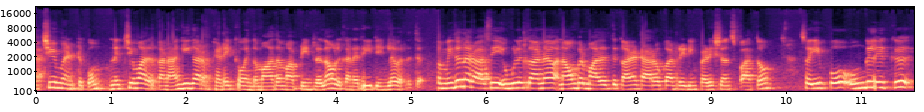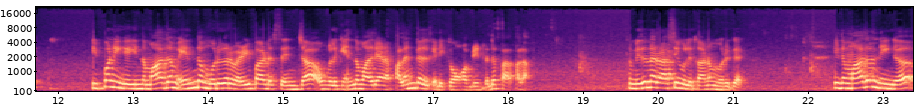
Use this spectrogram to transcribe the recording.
அச்சீவ்மெண்ட்டுக்கும் நிச்சயமாக அதற்கான அங்கீகாரம் கிடைக்கும் இந்த மாதம் அப்படின்றது தான் உங்களுக்கான ரீடிங்கில் வருது. மிதுன ராசி உங்களுக்கான நவம்பர் மாதத்துக்கான டேரோ கார்டு ரீடிங் ப்ரெடிஷன்ஸ் பார்த்தோம். ஸோ இப்போது உங்களுக்கு இப்போ நீங்கள் இந்த மாதம் எந்த முருகர் வழிபாடு செஞ்சால் உங்களுக்கு எந்த மாதிரியான பலன்கள் கிடைக்கும் அப்படின்றத பார்க்கலாம். மிதுன ராசி உங்களுக்கான முருகர். இந்த மாதம் நீங்கள்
